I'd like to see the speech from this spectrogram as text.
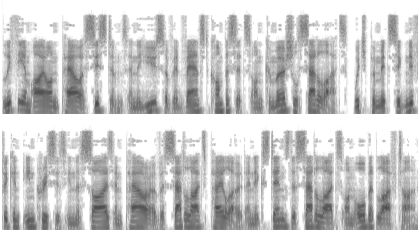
lithium-ion power systems and the use of advanced composites on commercial satellites, which permit significant increases in the size and power of a satellite's payload and extends the satellite's on-orbit lifetime.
